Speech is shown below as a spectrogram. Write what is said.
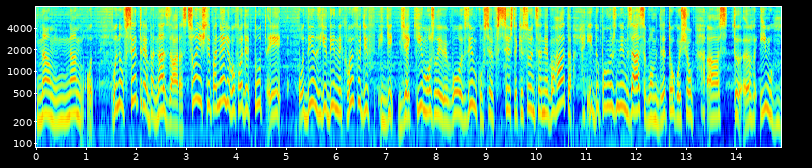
нам, нам, от, воно все треба на зараз. Сонячні панелі виходять тут і один з єдиних виходів, які можливі, бо взимку все, все ж таки сонця небагато, і допоможним засобом для того, щоб е, їм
